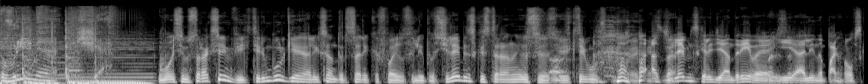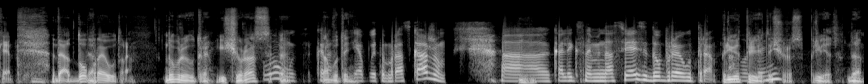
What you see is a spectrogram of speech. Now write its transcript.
Время чат. 8.47 в Екатеринбурге. Александр Цариков, Павел Филиппов с Челябинской стороны. С, с Екатеринбургской стороны, А с да. Челябинска Лидия Андреева и. Алина Покровская. Да, доброе утро. Доброе утро. Еще раз. Ну, мы как А раз вот они. об этом расскажем. А, Коллег с нами на связи. Доброе утро. Привет, вот привет они. еще раз. Привет, да.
